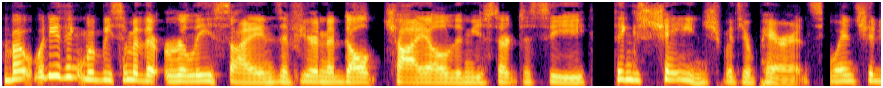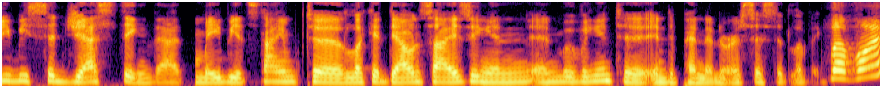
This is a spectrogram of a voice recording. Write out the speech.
But what do you think would be some of the early signs if you're an adult child and you start to see things change with your parents? When should you be suggesting that maybe it's time to look at downsizing and, and moving into independent or assisted living? Loved one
